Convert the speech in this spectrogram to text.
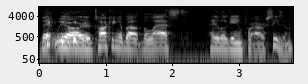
That we are talking about the last Halo game for our season,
